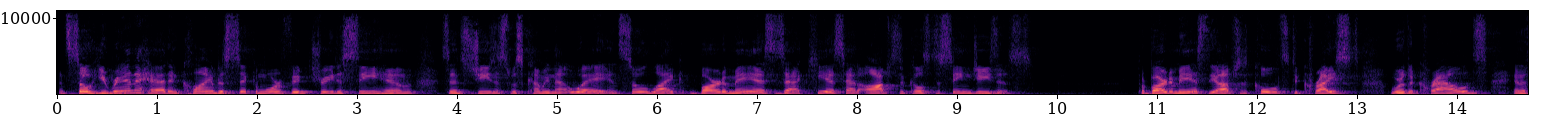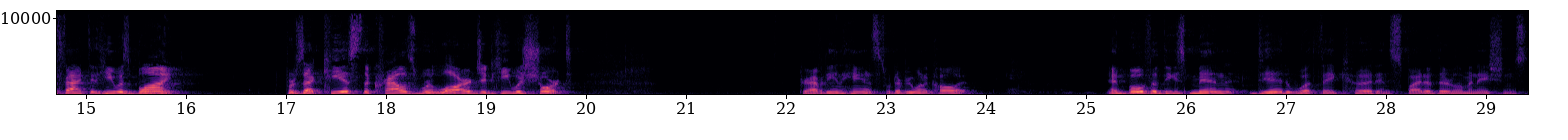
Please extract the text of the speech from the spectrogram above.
And so he ran ahead and climbed a sycamore fig tree to see him since Jesus was coming that way. And so, like Bartimaeus, Zacchaeus had obstacles to seeing Jesus. For Bartimaeus, the obstacles to Christ were the crowds and the fact that he was blind. For Zacchaeus, the crowds were large and he was short. Gravity enhanced, whatever you want to call it. And both of these men did what they could in spite of their limitations,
